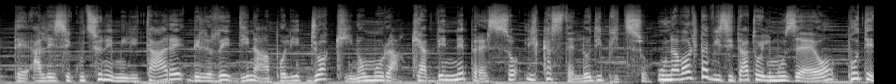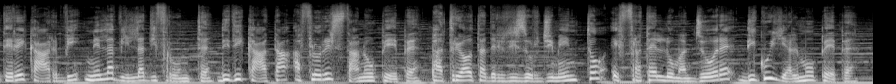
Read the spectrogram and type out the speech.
presiedette all'esecuzione militare del re di Napoli Gioacchino Murat, che avvenne presso il castello di Pizzo. Una volta visitato il museo, potete recare trovarvi nella villa di fronte, dedicata a Florestano Pepe, patriota del Risorgimento e fratello maggiore di Guglielmo Pepe.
